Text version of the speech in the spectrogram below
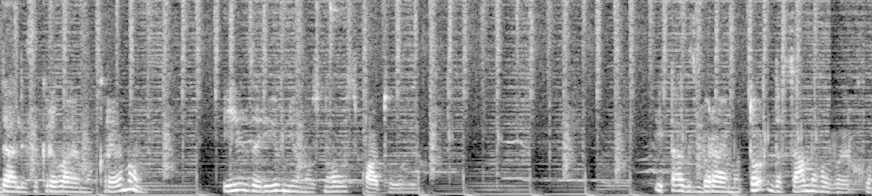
Далі закриваємо кремом і зарівнюємо знову спатулою. І так збираємо торт до самого верху.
